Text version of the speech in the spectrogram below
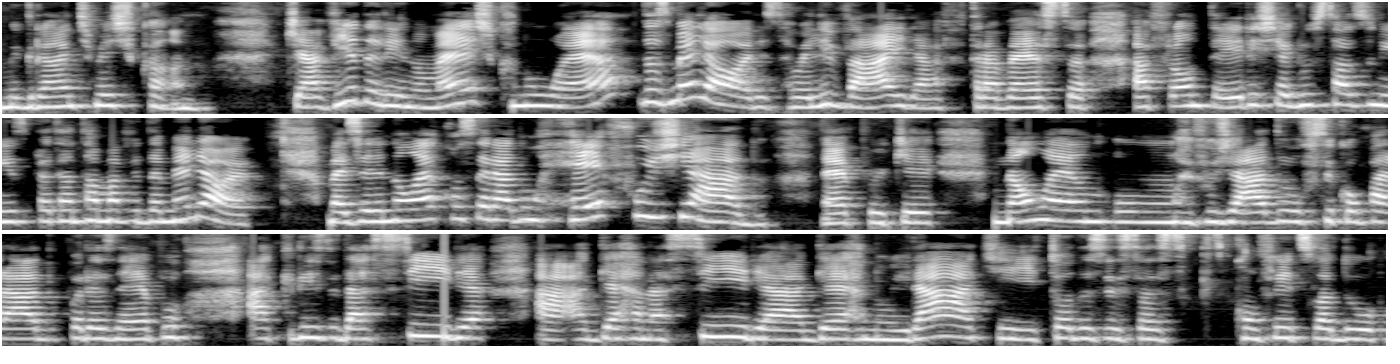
imigrante mexicano, que a vida ali no México não é das melhores. Então, ele vai, atravessa a fronteira e chega nos Estados Unidos para tentar uma vida melhor. Mas ele não é considerado um refugiado, né, porque não é um refugiado se comparado, por exemplo, à crise da Síria, a, a guerra na Síria, a guerra no Iraque Iraque e todos esses conflitos lá do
